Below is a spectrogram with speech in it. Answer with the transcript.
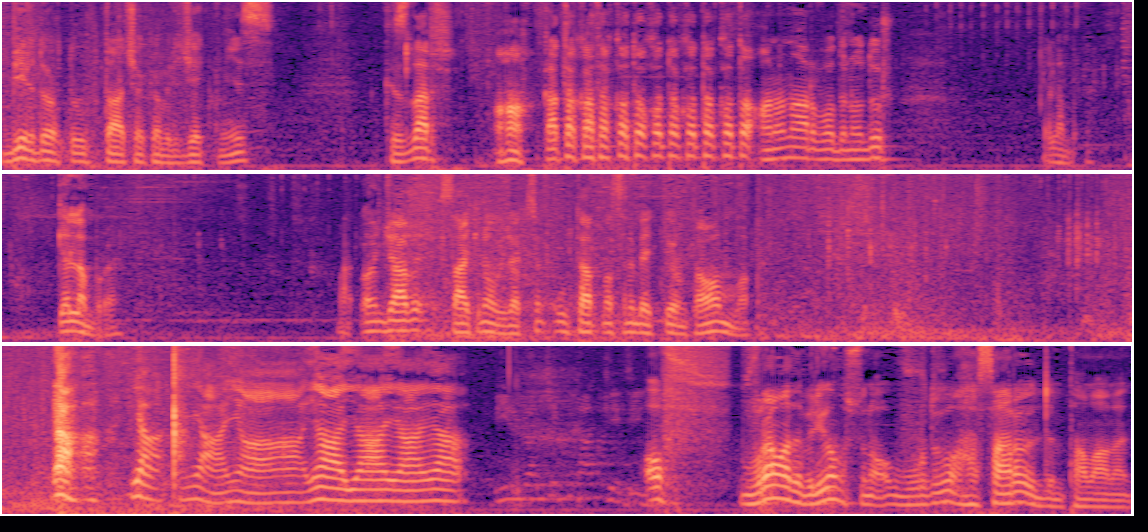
Bir dört ulti daha çakabilecek miyiz? Kızlar. Aha kata kata kata kata kata kata. Ananı arvadını dur. Gel lan buraya. Gel lan buraya. Bak önce abi sakin olacaksın. Ulti atmasını bekliyorum tamam mı? Ya ya ya ya ya ya ya ya. Of vuramadı biliyor musun? O vurduğu hasara öldüm tamamen.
